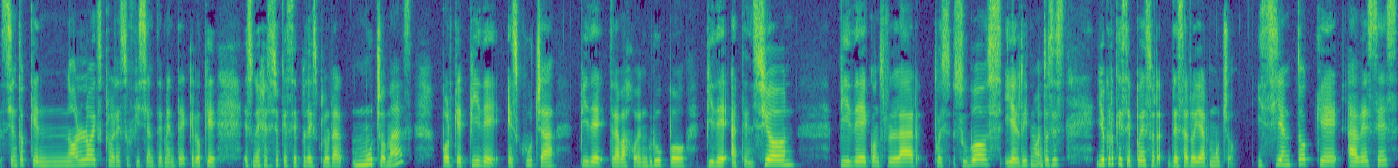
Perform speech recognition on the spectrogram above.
Siento que no lo exploré suficientemente. Creo que es un ejercicio que se puede explorar mucho más porque pide escucha, pide trabajo en grupo, pide atención, pide controlar pues su voz y el ritmo. Entonces, yo creo que se puede desarrollar mucho y siento que a veces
